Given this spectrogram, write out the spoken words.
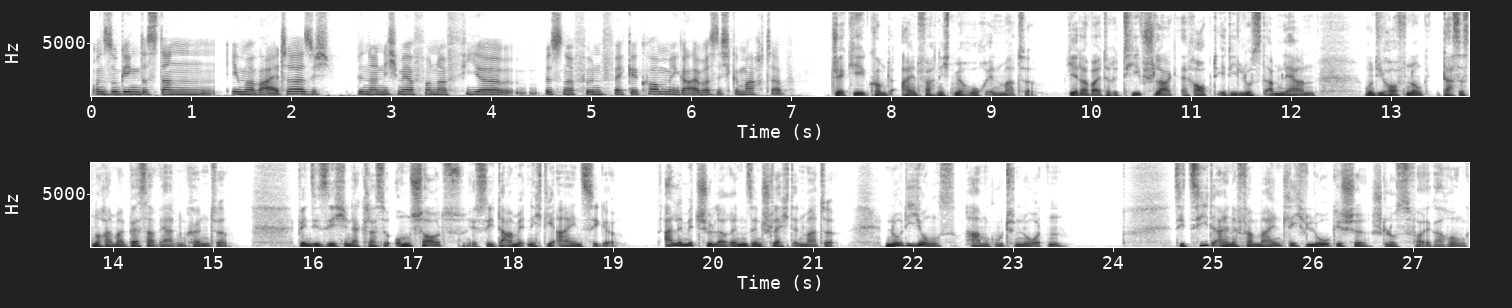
Und so ging das dann immer weiter. Also ich bin dann nicht mehr von einer 4 bis einer 5 weggekommen, egal was ich gemacht habe. Jackie kommt einfach nicht mehr hoch in Mathe. Jeder weitere Tiefschlag raubt ihr die Lust am Lernen und die Hoffnung, dass es noch einmal besser werden könnte. Wenn sie sich in der Klasse umschaut, ist sie damit nicht die einzige. Alle Mitschülerinnen sind schlecht in Mathe. Nur die Jungs haben gute Noten. Sie zieht eine vermeintlich logische Schlussfolgerung.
